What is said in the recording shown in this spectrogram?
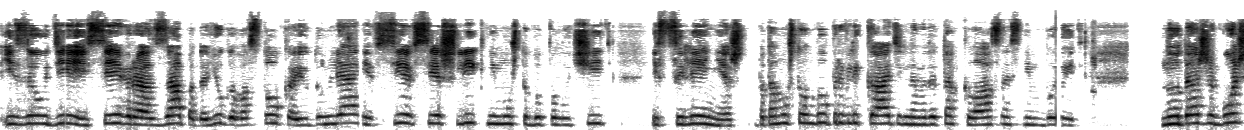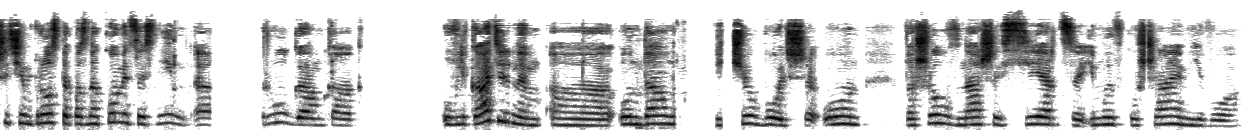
из Иудеи, севера, запада, юга, востока, и удумляне, все, все шли к Нему, чтобы получить исцеление, потому что он был привлекательным, это так классно с ним быть. Но даже больше, чем просто познакомиться с ним, э, другом, как увлекательным, э, он дал нам еще больше. Он вошел в наше сердце, и мы вкушаем его.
